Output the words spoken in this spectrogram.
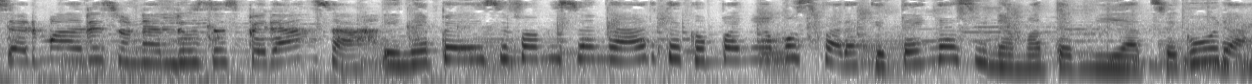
Ser madre es una luz de esperanza. En EPS Famisanar te acompañamos para que tengas una maternidad segura.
